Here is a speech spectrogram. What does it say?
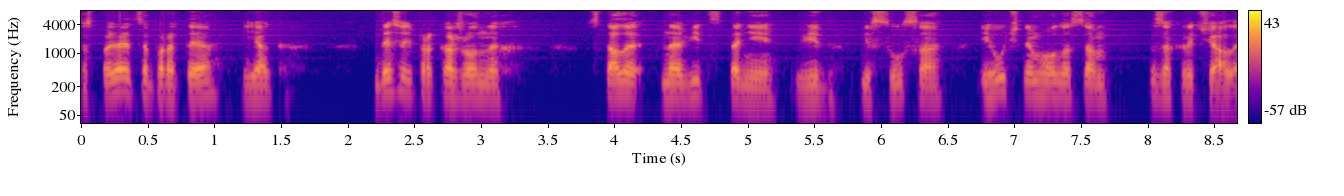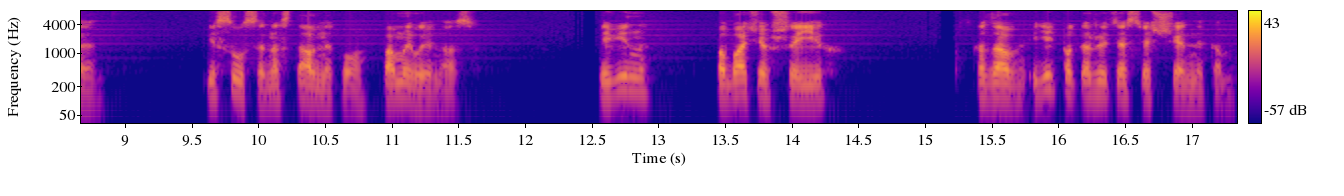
розповідається про те, як 10 прокажених стали на відстані від Ісуса і гучним голосом закричали: Ісусе, наставнику, помилуй нас. І він, побачивши їх, сказав: Ідіть покажіться священникам.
